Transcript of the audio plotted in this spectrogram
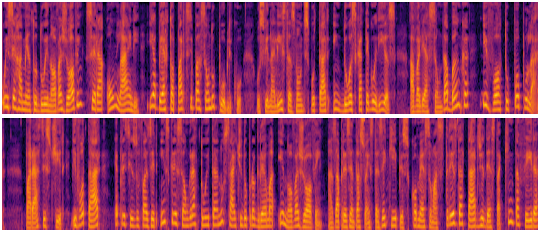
O encerramento do Inova Jovem será online e aberto à participação do público. Os finalistas vão disputar em duas categorias: avaliação da banca e voto popular. Para assistir e votar, é preciso fazer inscrição gratuita no site do programa Inova Jovem. As apresentações das equipes começam às três da tarde desta quinta-feira,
